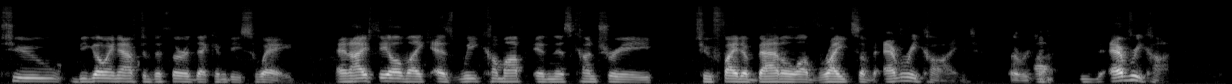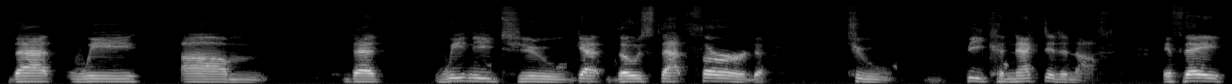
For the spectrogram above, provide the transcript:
to be going after the third that can be swayed. And I feel like as we come up in this country to fight a battle of rights of every kind, every kind, uh, every kind, that we um, that we need to get those that third to be connected enough if they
